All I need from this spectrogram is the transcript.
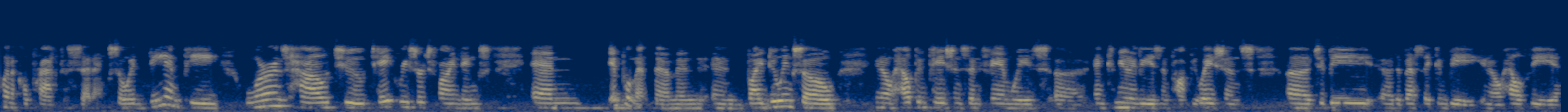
clinical practice settings. So a DNP learns how to take research findings and implement them, and, and by doing so, you know, helping patients and families uh, and communities and populations uh, to be uh, the best they can be, you know, healthy, and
